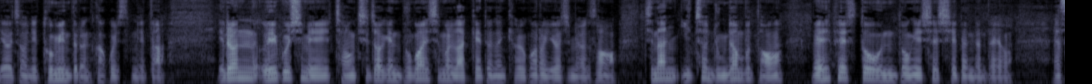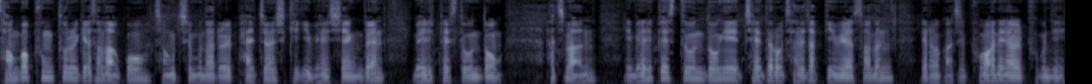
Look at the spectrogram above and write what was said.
여전히 도민들은 갖고 있습니다. 이런 의구심이 정치적인 무관심을 낳게 되는 결과로 이어지면서 지난 2006년부터 매니페스토 운동이 실시됐는데요. 선거 풍토를 개선하고 정치 문화를 발전시키기 위해 시행된 매니페스토 운동. 하지만 이 매니페스트 운동이 제대로 자리 잡기 위해서는 여러 가지 보완해야 할 부분이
